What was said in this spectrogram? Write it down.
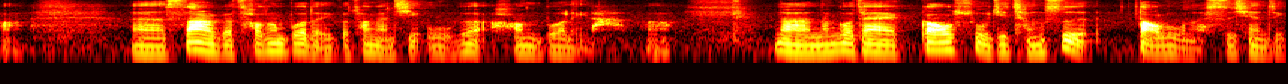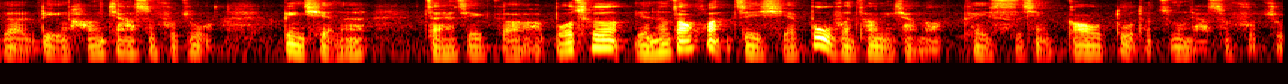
啊，呃，十二个超声波的一个传感器，五个毫米波雷达啊，那能够在高速及城市道路呢实现这个领航驾驶辅助，并且呢，在这个泊车、远程召唤这些部分场景下呢，可以实现高度的自动驾驶辅助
